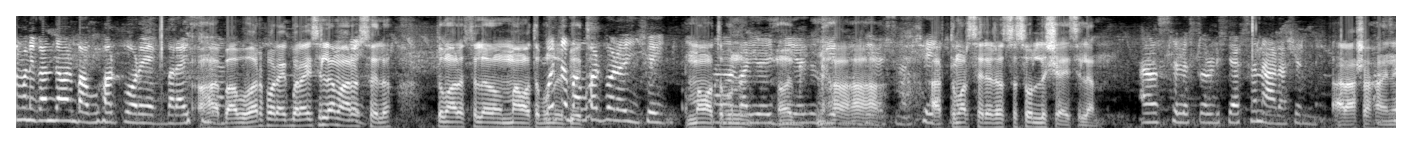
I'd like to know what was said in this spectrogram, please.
মনে করেন আমার বাবু হওয়ার পরে একবার আইসি আর বাবু হওয়ার পর একবার আইছিলাম আর ছিল তোমার ছিল মামাতো বোনের বিয়ে সেই মামাতো দিয়ে- হ্যাঁ হ্যাঁ হ্যাঁ। আর তোমার ছেলের হচ্ছে চল্লিশে আইছিলাম। আর আমার ছেলে চল্লিশে আসছেন আর আসেন নাই। আর আসা হয় না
